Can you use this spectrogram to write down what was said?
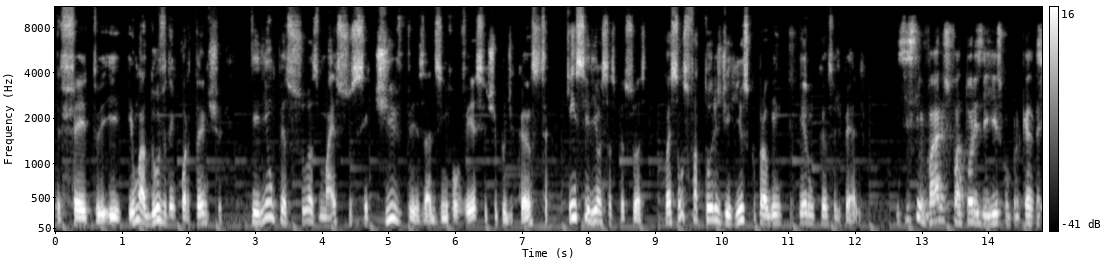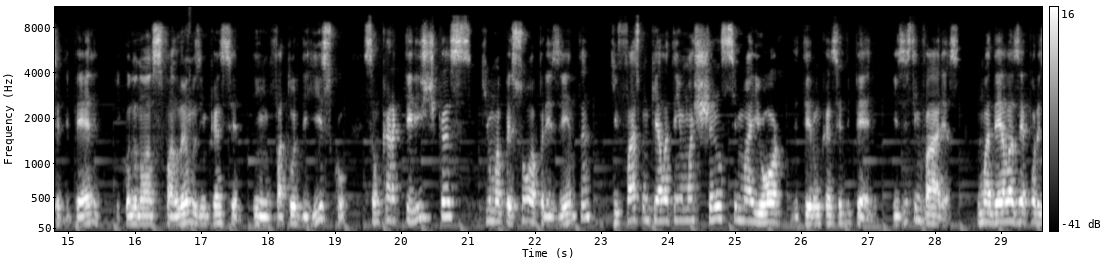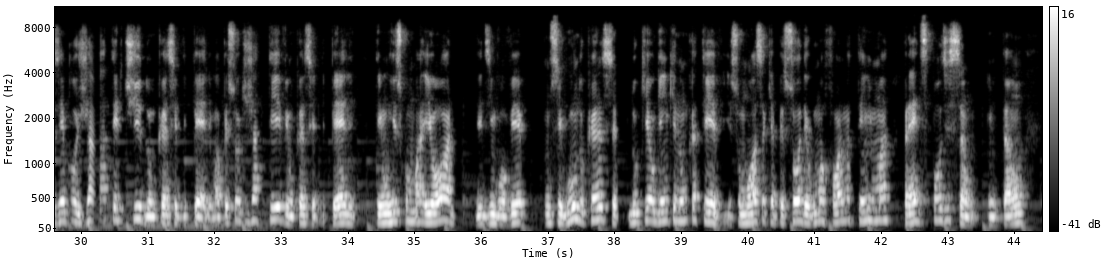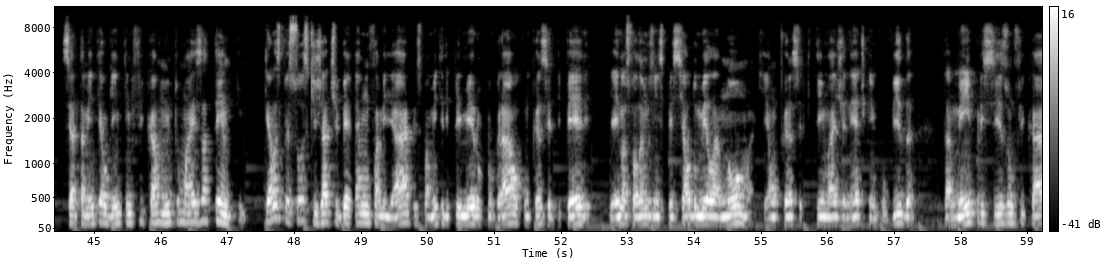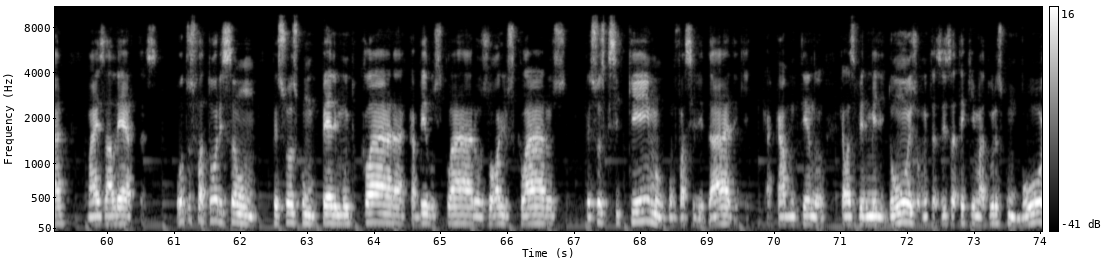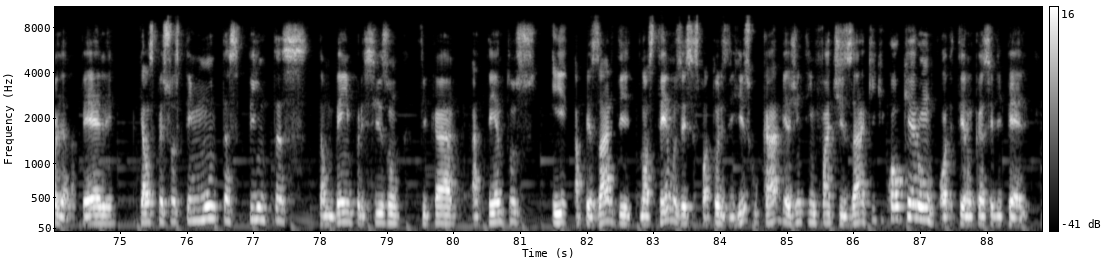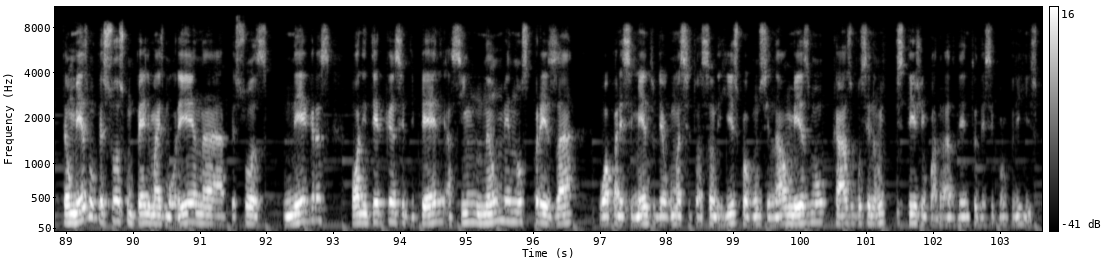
Perfeito. E, e uma dúvida importante: teriam pessoas mais suscetíveis a desenvolver esse tipo de câncer? Quem seriam essas pessoas? Quais são os fatores de risco para alguém ter um câncer de pele? Existem vários fatores de risco para o câncer de pele, e quando nós falamos em câncer em fator de risco, são características que uma pessoa apresenta que faz com que ela tenha uma chance maior de ter um câncer de pele. Existem várias. Uma delas é, por exemplo, já ter tido um câncer de pele. Uma pessoa que já teve um câncer de pele tem um risco maior de desenvolver um segundo câncer do que alguém que nunca teve. Isso mostra que a pessoa, de alguma forma, tem uma predisposição. Então, certamente é alguém que tem que ficar muito mais atento. Aquelas pessoas que já tiveram um familiar, principalmente de primeiro grau, com câncer de pele, e aí nós falamos em especial do melanoma, que é um câncer que tem mais genética envolvida, também precisam ficar mais alertas. Outros fatores são pessoas com pele muito clara, cabelos claros, olhos claros, pessoas que se queimam com facilidade, que acabam tendo aquelas vermelhidões ou muitas vezes até queimaduras com bolha na pele, Aquelas pessoas que têm muitas pintas também precisam ficar atentos e apesar de nós termos esses fatores de risco, cabe a gente enfatizar aqui que qualquer um pode ter um câncer de pele. Então, mesmo pessoas com pele mais morena, pessoas negras, podem ter câncer de pele, assim não menosprezar o aparecimento de alguma situação de risco, algum sinal, mesmo caso você não esteja enquadrado dentro desse grupo de risco.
